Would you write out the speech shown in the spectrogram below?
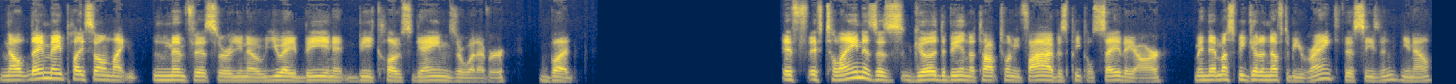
Now they may play someone like Memphis or you know UAB and it be close games or whatever, but if if Tulane is as good to be in the top twenty five as people say they are, I mean they must be good enough to be ranked this season, you know.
